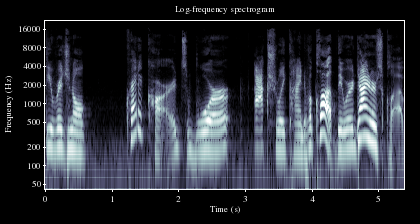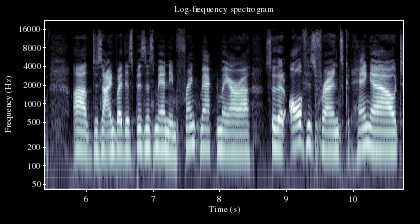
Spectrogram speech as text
the original credit cards were actually kind of a club. They were a diners club uh, designed by this businessman named Frank McNamara so that all of his friends could hang out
